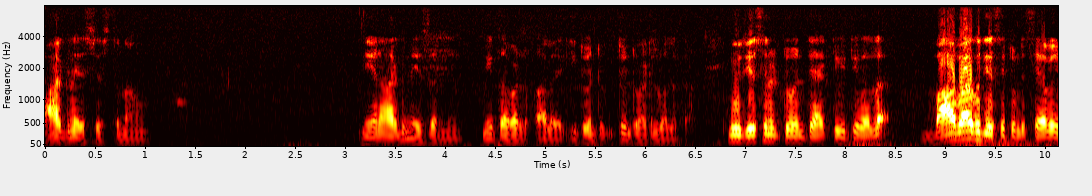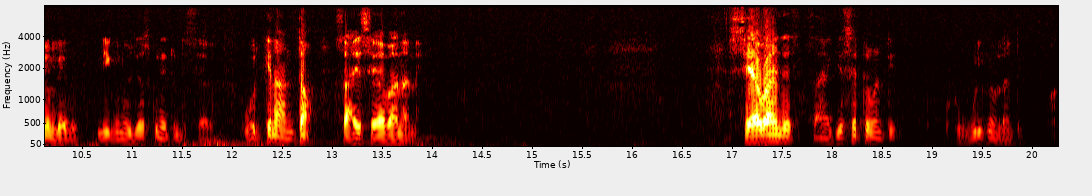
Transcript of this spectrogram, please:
ఆర్గనైజ్ చేస్తున్నాం. నేను ఆర్గనైజర్ని మిగతా వాళ్ళు ఫాలో ఇటువంటి ఇటువంటి వాటి వల్ల కాదు. నువ్వు చేసినటువంటి యాక్టివిటీ వల్ల బాబాకు చేసేటువంటి సేవ ఏం లేదు. నీకు నువ్వు చేసుకునేటువంటి సేవ. ఊరికిన అంటాం సాయి సేవ అని సేవ అనేది ఆయనకి చేసేటువంటి ఒక ఊడికం లాంటిది ఒక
